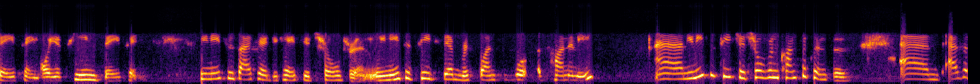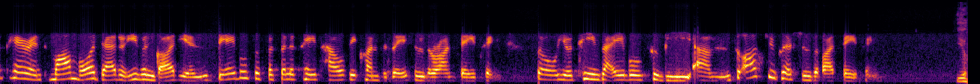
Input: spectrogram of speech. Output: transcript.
dating or your teens dating. You need to psychoeducate your children. We need to teach them responsible autonomy. And you need to teach your children consequences. And as a parent, mom or dad or even guardians, be able to facilitate healthy conversations around dating. So your teens are able to be um, to ask you questions about dating. Yeah.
